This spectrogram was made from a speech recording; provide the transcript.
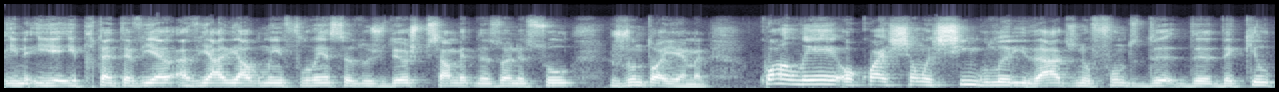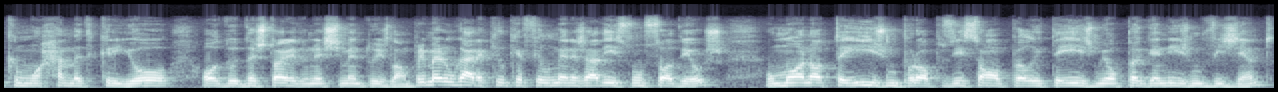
E, e, e portanto, havia, havia ali alguma influência dos judeus, especialmente na zona sul, junto ao Iémen qual é ou quais são as singularidades, no fundo, de, de, daquilo que Muhammad criou ou do, da história do nascimento do Islão? Em primeiro lugar, aquilo que a Filomena já disse, um só Deus, o monoteísmo por oposição ao politeísmo e ao paganismo vigente.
